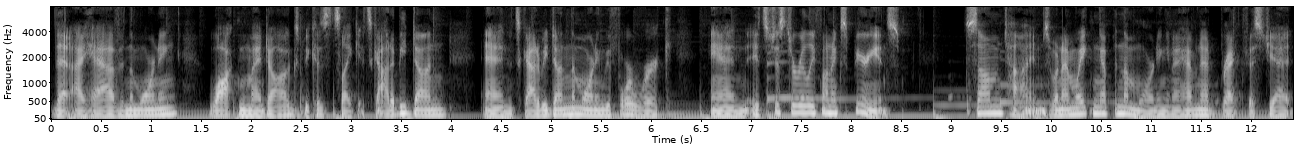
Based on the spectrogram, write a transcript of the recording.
that I have in the morning walking my dogs because it's like it's got to be done and it's got to be done in the morning before work and it's just a really fun experience. Sometimes when I'm waking up in the morning and I haven't had breakfast yet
